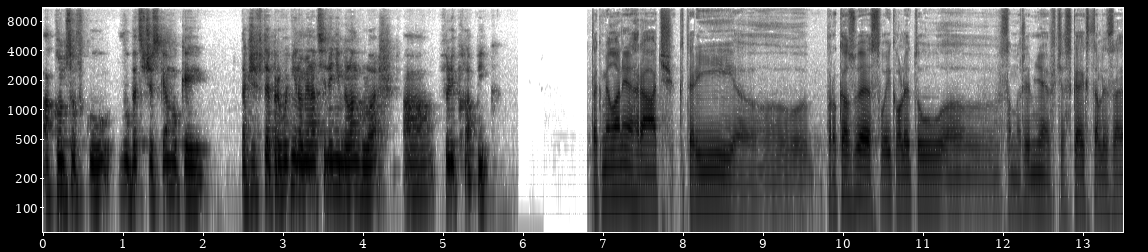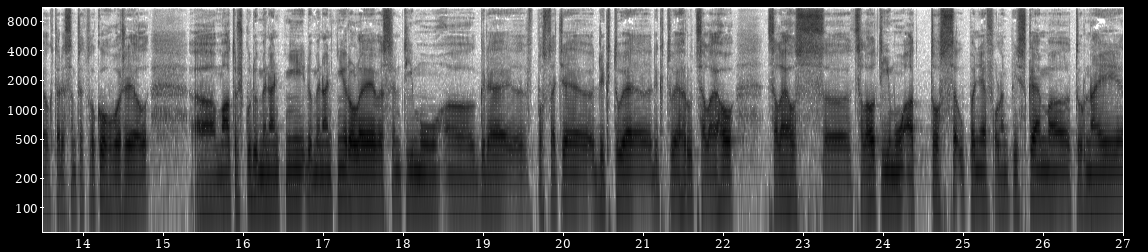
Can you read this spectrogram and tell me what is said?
a koncovku vůbec v českém hokeji, takže v té prvotní nominaci není Milan Gulaš a Filip Chlapík. Tak Milan je hráč, který eh, prokazuje svoji kvalitu eh, samozřejmě v české extralize, o které jsem před chvilkou hovořil, má trošku dominantní, dominantní roli ve svém týmu, kde v podstatě diktuje, diktuje hru celého, celého, celého týmu a to se úplně v olympijském turnaji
